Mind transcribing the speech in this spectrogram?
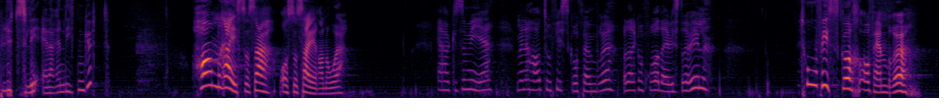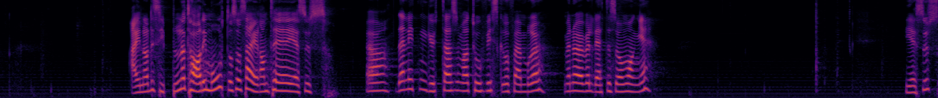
Plutselig er det en liten gutt. Han reiser seg, og så sier han noe. Jeg har ikke så mye, men jeg har to fisker og fem brød, og dere kan få det hvis dere vil. To fisker og fem brød. En av disiplene tar det imot, og så sier han til Jesus Ja, det er en liten gutt her som har to fisker og fem brød. Men nå er vel det til så mange? Jesus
